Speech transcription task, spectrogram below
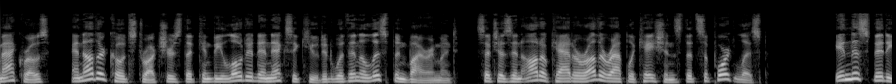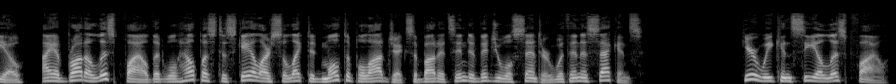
macros, and other code structures that can be loaded and executed within a Lisp environment, such as in AutoCAD or other applications that support Lisp. In this video, I have brought a Lisp file that will help us to scale our selected multiple objects about its individual center within a seconds. Here we can see a Lisp file.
